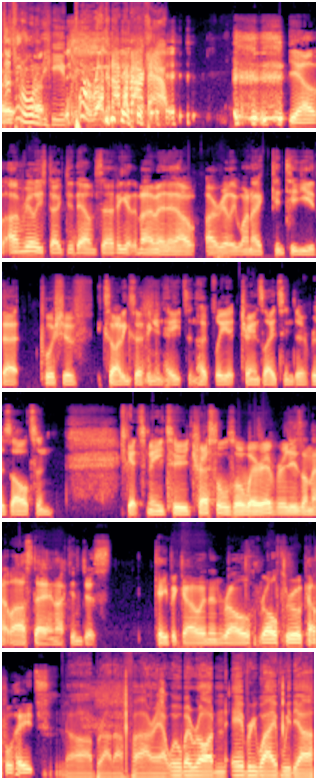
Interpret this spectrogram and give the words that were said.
I- That's what I wanted to hear. Put a rocket up my back out. yeah, I'm- really stoked with how I'm surfing at the moment, and I, I really want to continue that push of exciting surfing in heats, and hopefully it translates into results and gets me to trestles or wherever it is on that last day, and I can just keep it going and roll roll through a couple heats. No, brother, far out. We'll be riding every wave with you.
